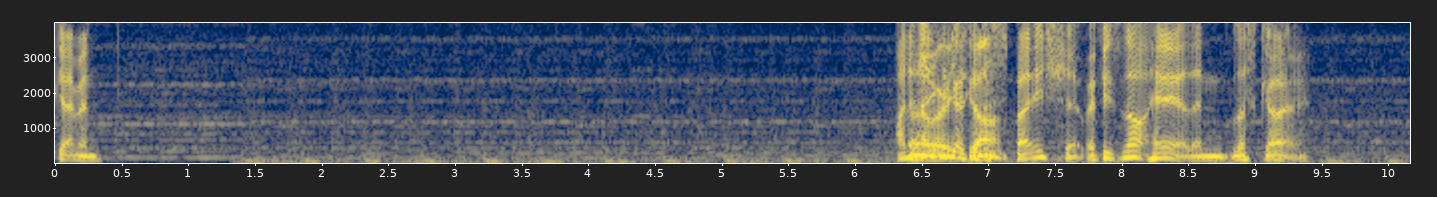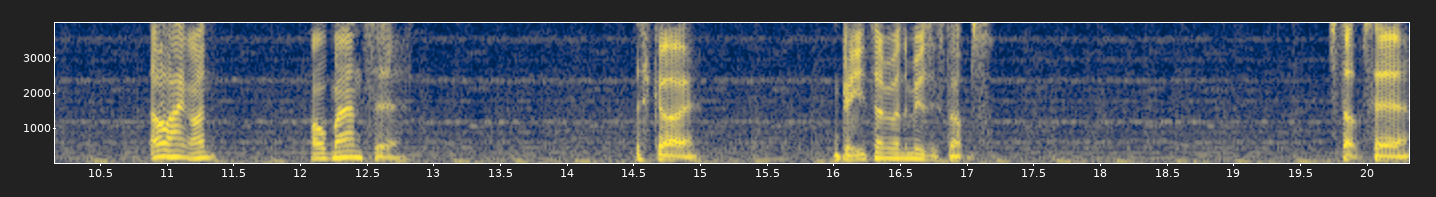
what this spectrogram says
get him in. I, I don't know need to go to the spaceship. If he's not here, then let's go. Oh, hang on. Old man's here. Let's go. Okay, you tell me when the music stops. Stops here.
